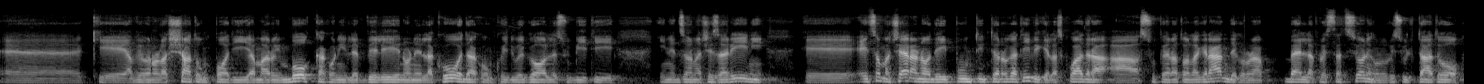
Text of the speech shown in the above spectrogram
eh, che avevano lasciato un po' di amaro in bocca con il veleno nella coda, con quei due gol subiti in zona Cesarini e, e, insomma c'erano dei punti interrogativi che la squadra ha superato alla grande con una bella prestazione, con un risultato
